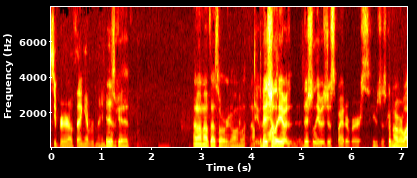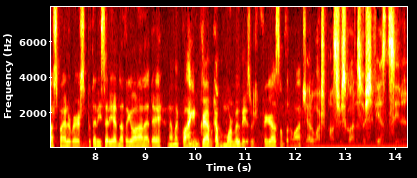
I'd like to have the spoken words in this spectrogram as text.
superhero thing ever made. it is good. I don't know if that's what we're going with. Though. Dude, Initially, it was initially it was just Spider Verse. He was just coming over to watch Spider Verse, but then he said he had nothing going on that day, and I'm like, well, I can grab a couple more movies. We can figure out something to watch. You gotta watch Monster Squad, especially if he hasn't seen it.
